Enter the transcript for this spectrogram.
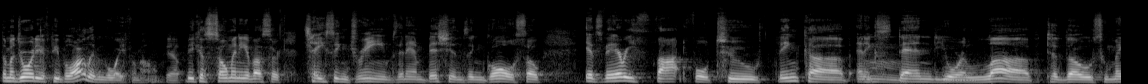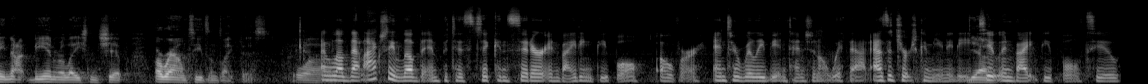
the majority of people are living away from home Yep. because so many of us are chasing dreams and ambitions and goals. So it's very thoughtful to think of and mm. extend your mm. love to those who may not be in relationship around seasons like this. I love that. I actually love the impetus to consider inviting people over and to really be intentional with that as a church community Yeah. to invite people to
